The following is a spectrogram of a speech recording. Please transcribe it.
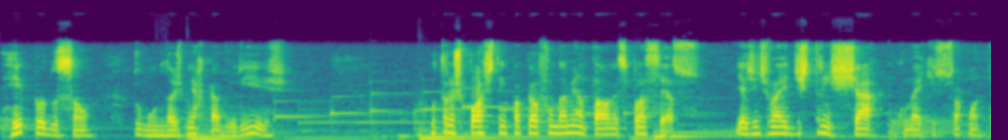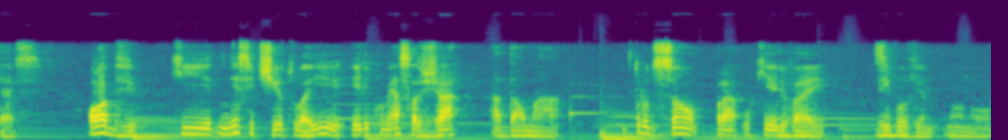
reprodução do mundo das mercadorias, o transporte tem papel fundamental nesse processo. E a gente vai destrinchar como é que isso acontece. Óbvio que nesse título aí ele começa já a dar uma introdução para o que ele vai desenvolver no, no,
